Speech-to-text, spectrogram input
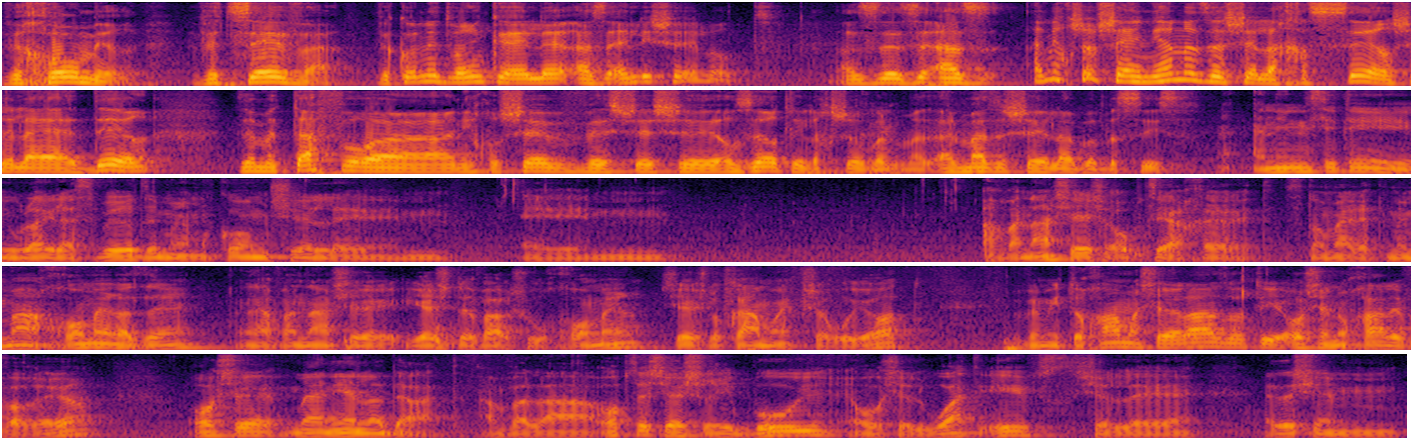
וחומר, וצבע, וכל מיני דברים כאלה, אז אין לי שאלות. אז, אז, אז אני חושב שהעניין הזה של החסר, של ההיעדר, זה מטאפורה, אני חושב, ש, שעוזרת לי לחשוב כן. על, מה, על מה זה שאלה בבסיס. אני ניסיתי אולי להסביר את זה מהמקום של אה, אה, הבנה שיש אופציה אחרת. זאת אומרת, ממה החומר הזה, ההבנה שיש דבר שהוא חומר, שיש לו כמה אפשרויות, ומתוכם השאלה הזאת, או שנוכל לברר, או שמעניין לדעת, אבל האופציה שיש ריבוי, או של what ifs, של אה, איזה שהם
